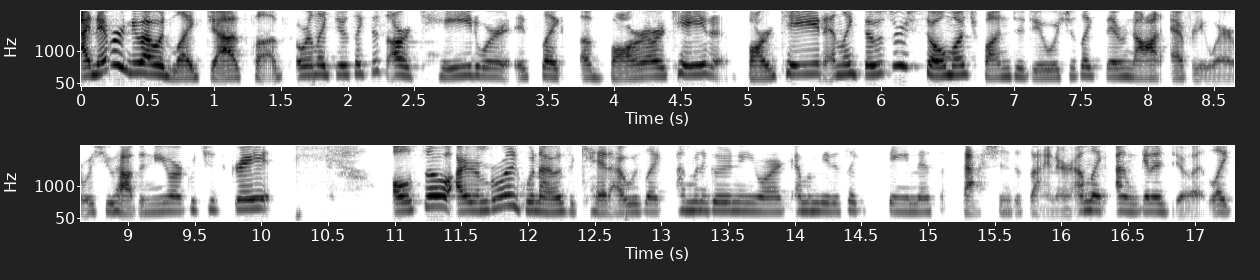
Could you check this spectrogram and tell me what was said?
I never knew I would like jazz clubs. Or like there's like this arcade where it's like a bar arcade, barcade, and like those are so much fun to do, which is like they're not everywhere, which you have in New York, which is great. Also, I remember like when I was a kid, I was like, I'm gonna go to New York. I'm gonna be this like famous fashion designer. I'm like, I'm gonna do it. Like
